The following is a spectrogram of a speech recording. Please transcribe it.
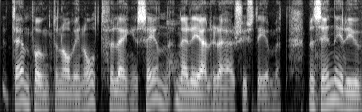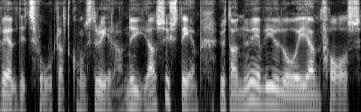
den punkten har vi nått för länge sedan när det gäller det här systemet. Men sen är det ju väldigt svårt att konstruera nya system. Utan nu är vi ju då i en fas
